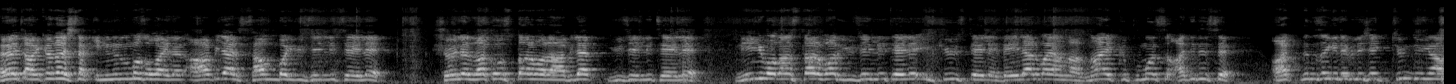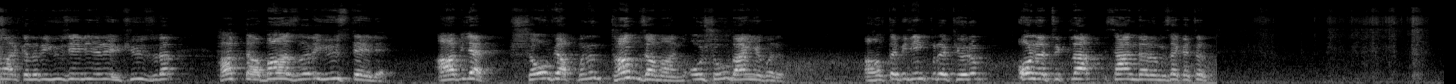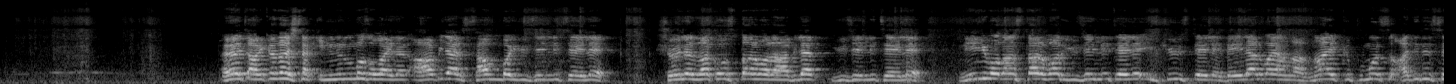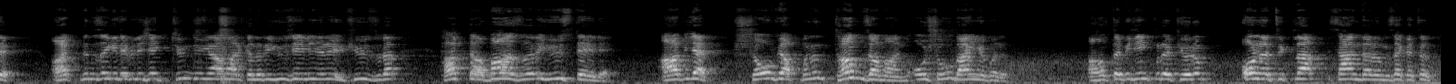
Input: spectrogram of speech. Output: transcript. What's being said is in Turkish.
Evet arkadaşlar inanılmaz olaylar. Abiler Samba 150 TL. Şöyle Lacoste'lar var abiler 150 TL. New Balance'lar var 150 TL 200 TL. Beyler bayanlar Nike, Puma'sı, Adidas'ı aklınıza gelebilecek tüm dünya markaları 150 lira 200 lira. Hatta bazıları 100 TL. Abiler şov yapmanın tam zamanı. O şovu ben yaparım. Alta bir link bırakıyorum. Ona tıkla sen de aramıza katıl. Evet arkadaşlar inanılmaz olaylar. Abiler Samba 150 TL. Şöyle Lacoste'lar var abiler 150 TL. New Balance'lar var 150 TL 200 TL. Beyler bayanlar Nike, Puma'sı, Adidas'ı aklınıza gelebilecek tüm dünya markaları 150 lira 200 lira. Hatta bazıları 100 TL. Abiler şov yapmanın tam zamanı. O şovu ben yaparım. Alta bir link bırakıyorum. Ona tıkla sen de aramıza katıl.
